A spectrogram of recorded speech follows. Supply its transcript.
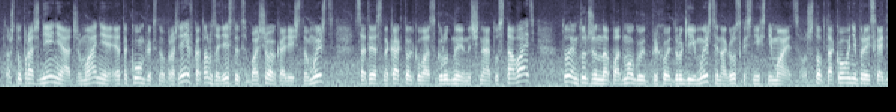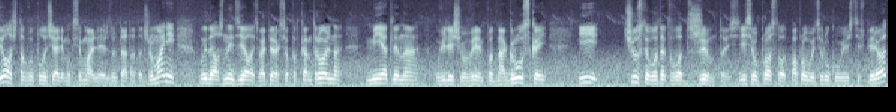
Потому что упражнение, отжимание – это комплексное упражнение, в котором задействуется большое количество мышц. Соответственно, как только у вас грудные начинают уставать, то им тут же на подмогу приходят другие мышцы, и нагрузка с них снимается. Вот чтобы такого не происходило, чтобы вы получали максимальный результат от отжиманий, вы должны делать, во-первых, все подконтрольно, медленно, увеличивая время под нагрузкой и чувствуя вот этот вот жим. То есть, если вы просто вот попробуете руку увести вперед,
